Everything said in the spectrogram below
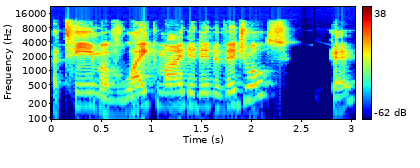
a team of like-minded individuals. Okay,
